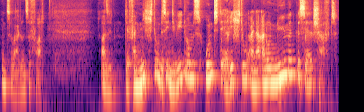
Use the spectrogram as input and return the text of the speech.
und so weiter und so fort. Also der Vernichtung des Individuums und der Errichtung einer anonymen Gesellschaft.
